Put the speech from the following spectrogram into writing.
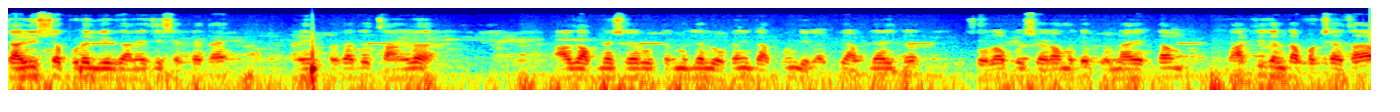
चाळीसच्या पुढे लीड जाण्याची शक्यता आहे. आणि एक प्रकारचं चांगलं आज आपल्या शहर उत्तरमधल्या लोकांनी दाखवून दिलं की आपल्या इथं सोलापूर शहरामध्ये पुन्हा एकदा भारतीय जनता पक्षाचा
